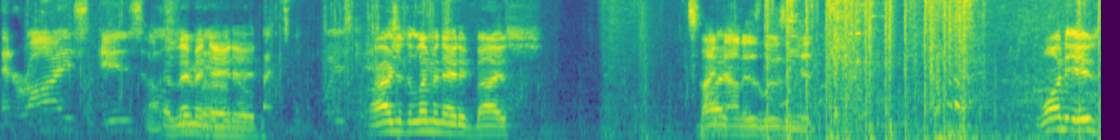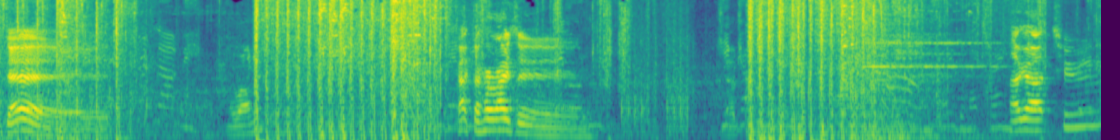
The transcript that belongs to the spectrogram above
And Rise is Oh, Eliminated. that's the boys Alright, just eliminated, guys. Snipe down is losing it. One is dead. Shooting at me. Back to Horizon. Keep Yep. coming. Inside the next ring. I got two.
